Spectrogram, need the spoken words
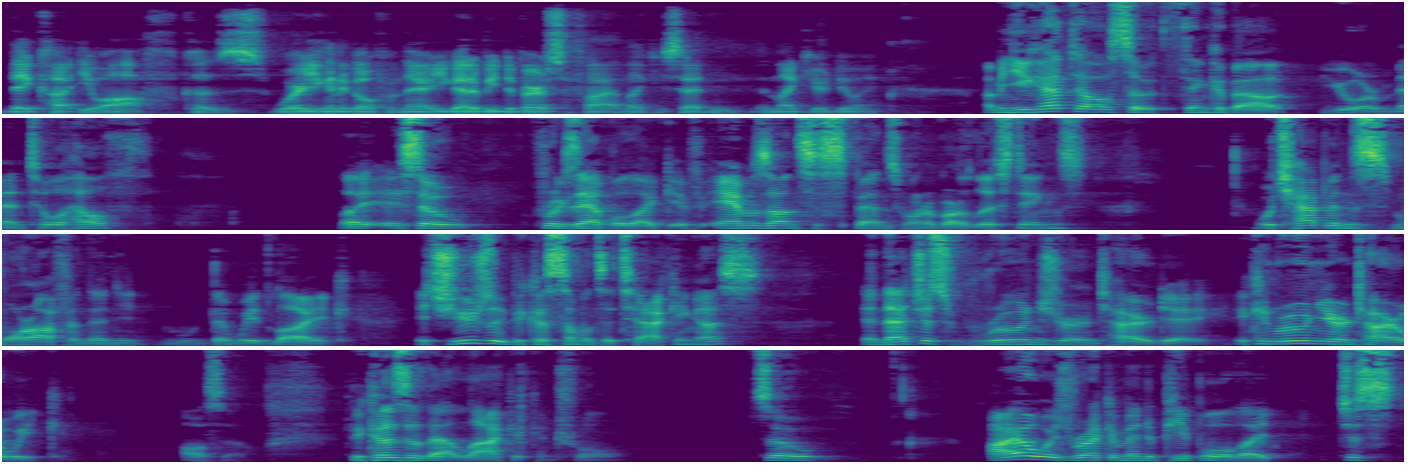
they cut you off because where are you going to go from there? You got to be diversified, like you said, and, and like you're doing. I mean, you have to also think about your mental health. Like, so, for example, like if Amazon suspends one of our listings, which happens more often than you, than we'd like, it's usually because someone's attacking us, and that just ruins your entire day. It can ruin your entire week, also, because of that lack of control. So, I always recommend to people like just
